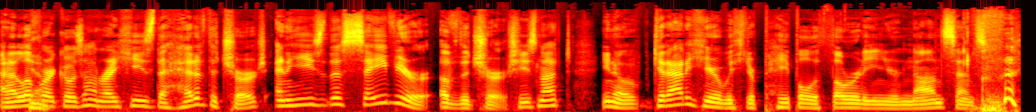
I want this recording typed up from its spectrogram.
And I love Yeah. where it goes on, right? He's the head of the church and he's the savior of the church. He's not, you know, get out of here with your papal authority and your nonsense and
